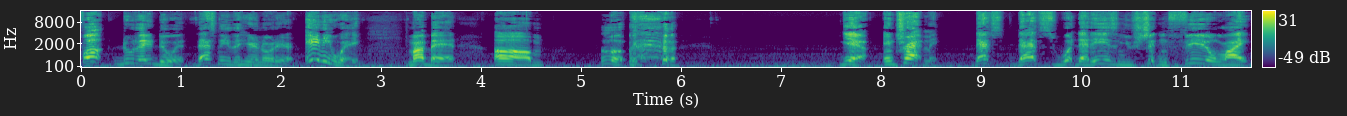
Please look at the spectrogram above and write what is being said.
fuck do they do it? That's neither here nor there. Anyway, my bad. Um, look, yeah, entrapment. That's that's what that is, and you shouldn't feel like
